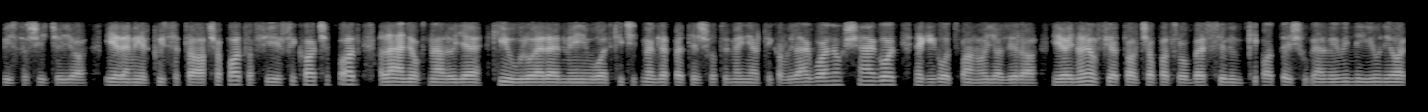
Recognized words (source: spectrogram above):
biztosítja, hogy a éremér küzdhet a csapat, a férfi csapat. A lányoknál ugye kiugró eredmény volt, kicsit meglepetés volt, hogy megnyerték a világbajnokságot. Nekik ott van, hogy azért a, ja, egy nagyon fiatal csapatról beszélünk, Patta és Sugár még mindig junior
